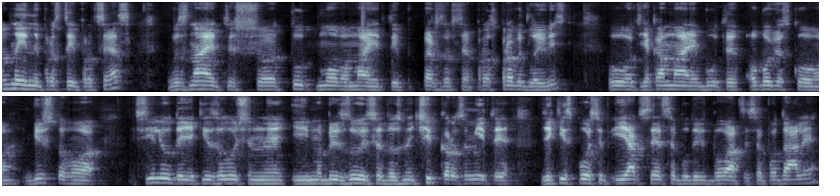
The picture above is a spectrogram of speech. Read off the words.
складний непростий процес. Ви знаєте, що тут мова має йти перш за все про справедливість, от яка має бути обов'язкова. Більш того, всі люди, які залучені і мобілізуються, повинні чітко розуміти, в який спосіб і як все це буде відбуватися подалі.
